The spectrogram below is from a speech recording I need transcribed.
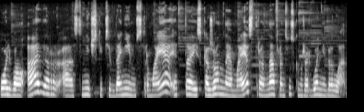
Поль Ван Авер, а сценический псевдоним Стромае — это искаженная маэстро на французском жаргоне «Верлан».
